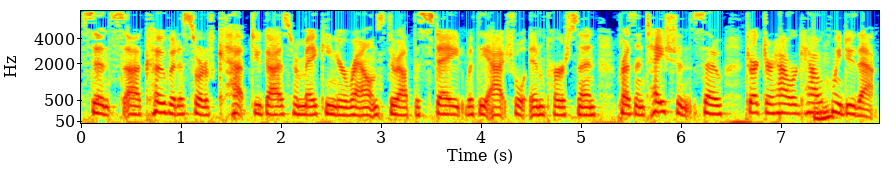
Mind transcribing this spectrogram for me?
since uh, COVID has sort of kept you guys from making your rounds throughout the state with the actual in person presentations. So, Director Howard, how can we do that?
